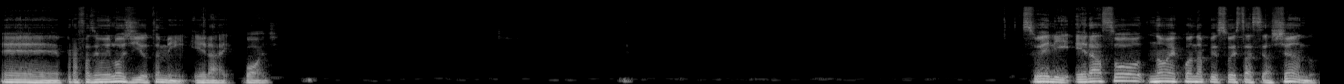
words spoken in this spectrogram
é, para fazer um elogio também. Erai, pode. Sueli, eraço não é quando a pessoa está se achando?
